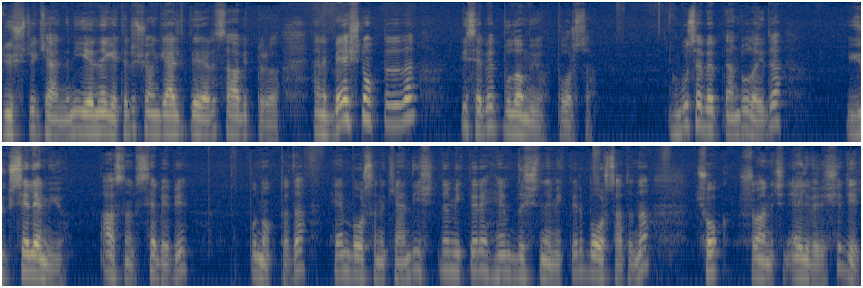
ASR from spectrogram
düştü kendini yerine getirdi. Şu an geldikleri yerde sabit duruyor. Yani 5 noktada da bir sebep bulamıyor borsa. Bu sebepten dolayı da yükselemiyor. Aslında sebebi bu noktada hem borsanın kendi iç dinamikleri hem dış dinamikleri borsa adına çok şu an için elverişli değil.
